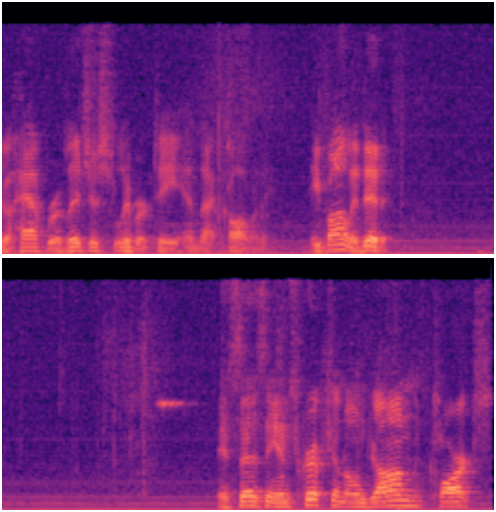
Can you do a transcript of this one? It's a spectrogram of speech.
to have religious liberty in that colony. He finally did it. It says the inscription on John Clark's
